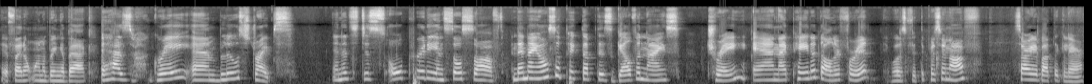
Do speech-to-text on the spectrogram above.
if I don't want to bring it back. It has gray and blue stripes and it's just so pretty and so soft. And then I also picked up this galvanized tray and I paid a dollar for it. It was 50% off. Sorry about the glare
